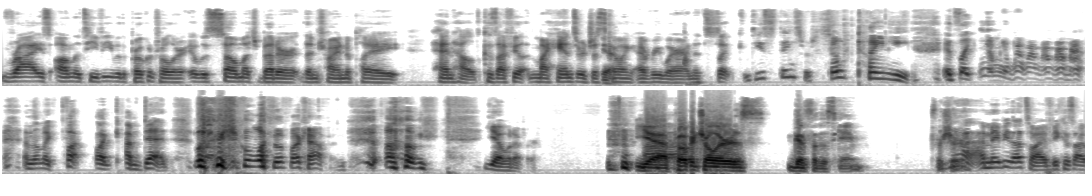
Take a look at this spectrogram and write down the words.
Rise on the TV with a Pro controller. It was so much better than trying to play handheld because I feel my hands are just Yeah. going everywhere and it's like these things are so tiny. It's like and I'm like fuck like I'm dead. Like what the fuck happened? Um yeah, whatever. Yeah, Uh, Pro Controller is good for this game. For sure. Yeah, and maybe that's why because I,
